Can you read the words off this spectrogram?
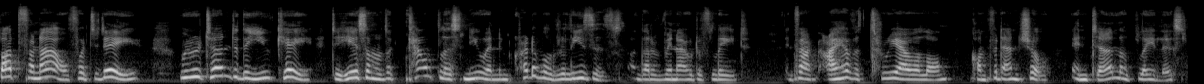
But for now, for today, we return to the UK to hear some of the countless new and incredible releases that have been out of late. In fact, I have a three hour long, confidential, internal playlist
